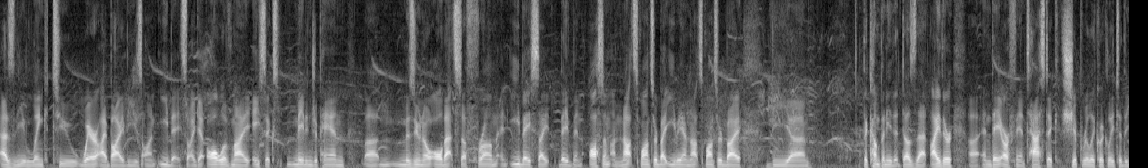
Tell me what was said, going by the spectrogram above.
as the link to where I buy these on eBay. So I get all of my ASICs made in Japan, uh, Mizuno, all that stuff from an eBay site. They've been awesome. I'm not sponsored by eBay. I'm not sponsored by the uh, the company that does that either, uh, and they are fantastic, ship really quickly to the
